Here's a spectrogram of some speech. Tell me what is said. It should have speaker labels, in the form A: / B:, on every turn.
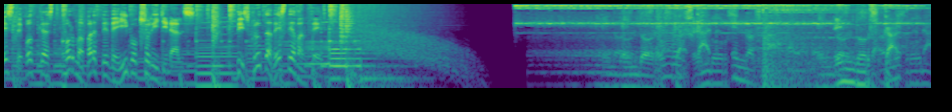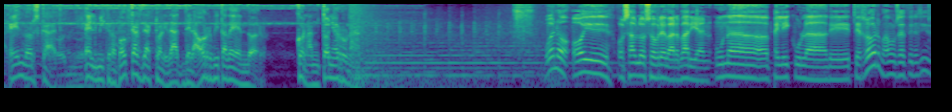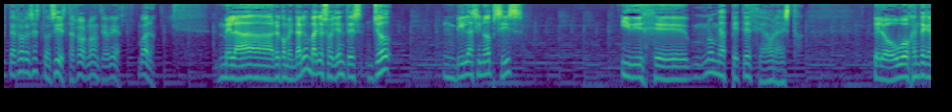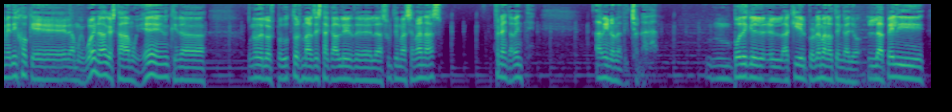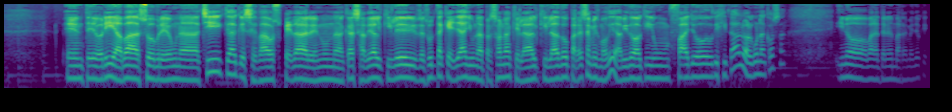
A: Este podcast forma parte de Evox Originals. Disfruta de este avance.
B: Endorscat. Endorscat. El micropodcast de actualidad de la órbita de Endor. Con Antonio Runa.
C: Bueno, hoy os hablo sobre Barbarian, una película de terror, vamos a decir así, ¿terror es esto? Sí, es terror, ¿no? En teoría. Bueno, me la recomendaron varios oyentes. Yo vi la sinopsis y dije, no me apetece ahora esto. Pero hubo gente que me dijo que era muy buena, que estaba muy bien, que era uno de los productos más destacables de las últimas semanas. Francamente, a mí no me ha dicho nada. Mm, Puede que el- aquí el problema lo tenga yo. La peli, en teoría, va sobre una chica que se va a hospedar en una casa de alquiler y resulta que ya hay una persona que la ha alquilado para ese mismo día. ¿Ha habido aquí un fallo digital o alguna cosa? Y no van a tener más remedio que...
